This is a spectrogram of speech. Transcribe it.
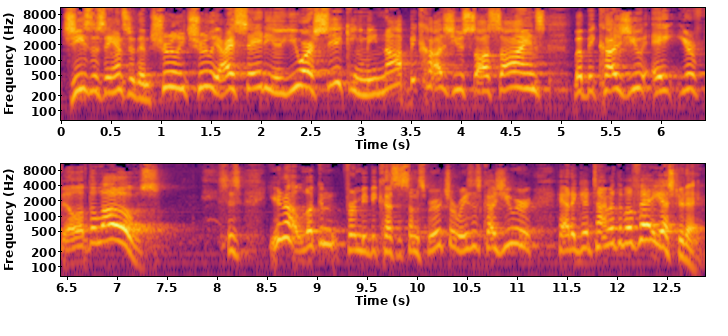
Jesus answered them, Truly, truly, I say to you, you are seeking me not because you saw signs, but because you ate your fill of the loaves. He says, You're not looking for me because of some spiritual reasons, because you were, had a good time at the buffet yesterday.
